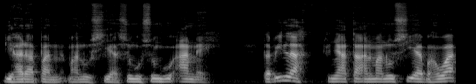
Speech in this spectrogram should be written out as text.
di hadapan manusia. Sungguh-sungguh aneh. Tapi inilah kenyataan manusia bahwa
